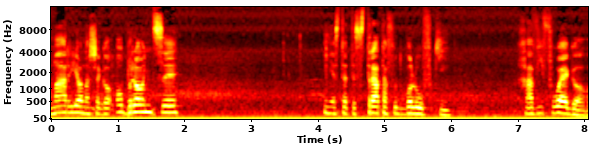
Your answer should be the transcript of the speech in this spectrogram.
Mario, naszego obrońcy. I niestety strata futbolówki. Javi Fuego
